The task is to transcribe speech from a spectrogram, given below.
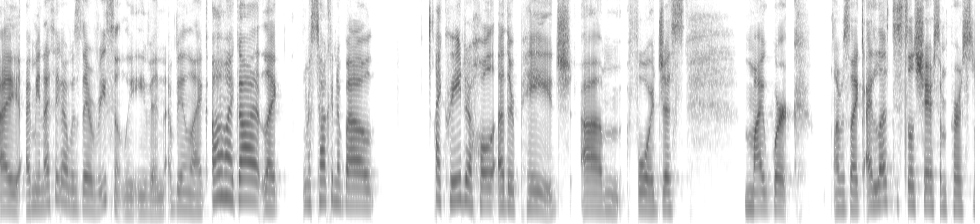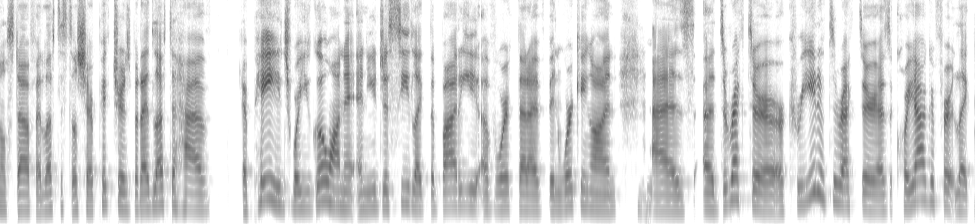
I I mean, I think I was there recently even. I've been like, "Oh my god, like I was talking about I created a whole other page um for just my work. I was like, I love to still share some personal stuff. I love to still share pictures, but I'd love to have a page where you go on it and you just see like the body of work that I've been working on mm-hmm. as a director or creative director, as a choreographer, like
